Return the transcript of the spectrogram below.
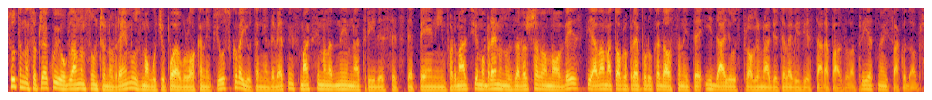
Sutra nas očekuju uglavnom sunčano vreme uz moguću pojavu lokalnih pljuskova, jutarnja 19, maksimalna dnevna 30 stepeni. Informacijom o vremenu završavamo vesti, a vama topla preporuka da ostanite i dalje uz program radio televizije Stara Pazova. Prijatno i svako dobro.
